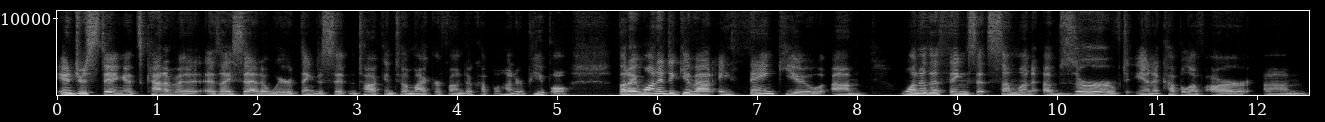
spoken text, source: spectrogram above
interesting. It's kind of a, as I said, a weird thing to sit and talk into a microphone to a couple hundred people. But I wanted to give out a thank you. Um, one of the things that someone observed in a couple of our um,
